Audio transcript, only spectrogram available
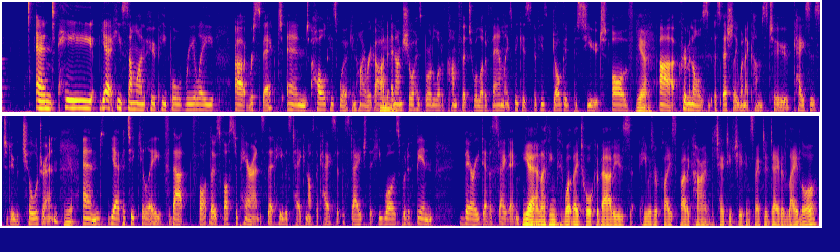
and he, yeah, he's someone who people really uh, respect and hold his work in high regard. Hmm. And I'm sure has brought a lot of comfort to a lot of families because of his dogged pursuit of Yeah. uh, criminals, especially when it comes to cases to do with children. Yeah. And yeah, particularly for that fo- those foster parents that he was taken off the case at the stage that he was would have been very devastating. Yeah, and I think what they talk about is he was replaced by the current Detective Chief Inspector David Laidlaw.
